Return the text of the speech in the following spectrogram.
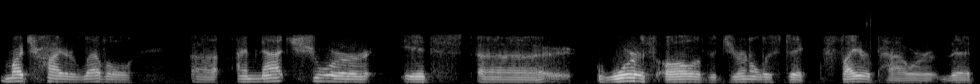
much higher level, uh, I'm not sure it's worth all of the journalistic firepower that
